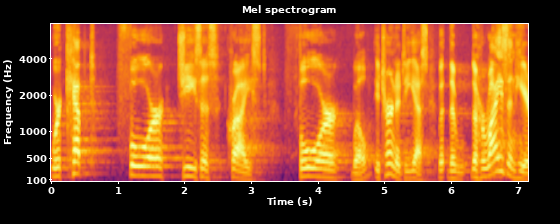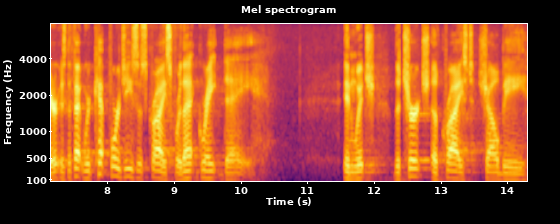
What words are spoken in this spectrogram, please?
We're kept for Jesus Christ, for, well, eternity, yes. But the, the horizon here is the fact we're kept for Jesus Christ for that great day in which the church of Christ shall be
